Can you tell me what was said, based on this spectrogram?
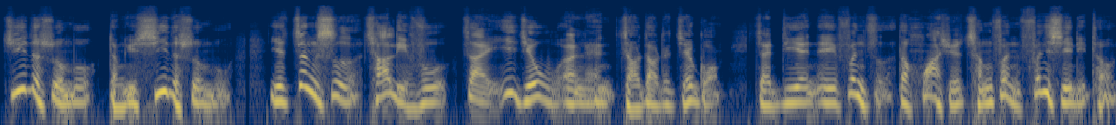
，G 的数目等于 C 的数目。也正是查理夫在一九五二年找到的结果。在 DNA 分子的化学成分分析里头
